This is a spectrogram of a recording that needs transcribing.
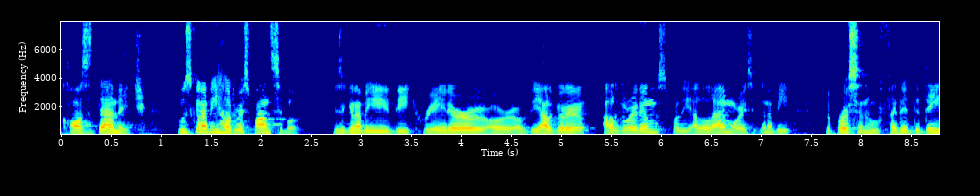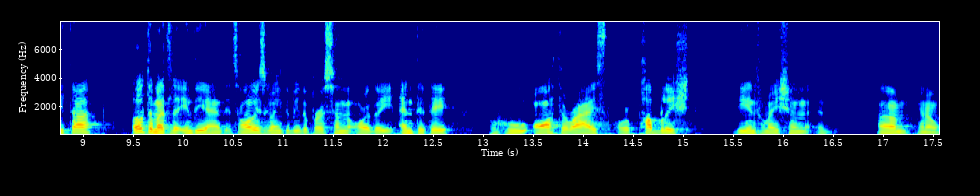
caused damage. Who's going to be held responsible? Is it going to be the creator or of the algori algorithms for the LLM, or is it going to be the person who fed it the data? Ultimately, in the end, it's always going to be the person or the entity who authorized or published the information, um, you know,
